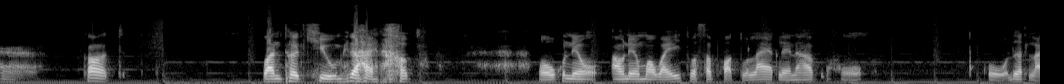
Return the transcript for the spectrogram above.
อ่าก็วันเทิร์นคิวไม่ได้นะครับโอ้คุณเนลเอาเนลมาไว้ตัวซัพพอร์ตตัวแรกเลยนะครับโอ้โหโหเลือดไหล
